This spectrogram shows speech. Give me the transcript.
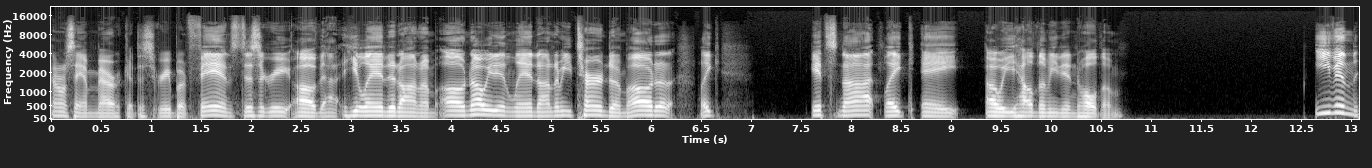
I don't want to say America disagree, but fans disagree. Oh, that he landed on him. Oh no, he didn't land on him. He turned him. Oh, da, like it's not like a oh he held him, he didn't hold him. Even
